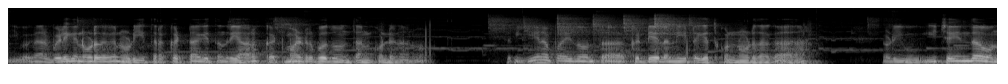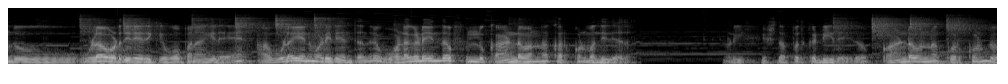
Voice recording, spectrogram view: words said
ಇವಾಗ ನಾನು ಬೆಳಿಗ್ಗೆ ನೋಡಿದಾಗ ನೋಡಿ ಈ ಥರ ಕಟ್ಟಾಗಿತ್ತು ಅಂದರೆ ಯಾರೋ ಕಟ್ ಮಾಡಿರ್ಬೋದು ಅಂತ ಅಂದ್ಕೊಂಡೆ ನಾನು. ಸರಿ, ಏನಪ್ಪ ಇದು ಅಂತ ಕಡ್ಡಿಯೆಲ್ಲ ನೀಟಾಗಿ ಎತ್ಕೊಂಡು ನೋಡಿದಾಗ ನೋಡಿ ಈಚೆಯಿಂದ ಒಂದು ಹುಳ ಹೊಡೆದಿದೆ, ಇದಕ್ಕೆ ಓಪನ್ ಆಗಿದೆ. ಆ ಹುಳ ಏನು ಮಾಡಿದೆ ಅಂತಂದರೆ, ಒಳಗಡೆಯಿಂದ ಫುಲ್ಲು ಕಾಂಡವನ್ನು ಕರ್ಕೊಂಡು ಬಂದಿದೆ ಅದು. ನೋಡಿ ಇಷ್ಟು ದಪ್ಪದ ಕಡ್ಡಿ ಇದೆ ಇದು. ಕಾಂಡವನ್ನು ಕೊರ್ಕೊಂಡು,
